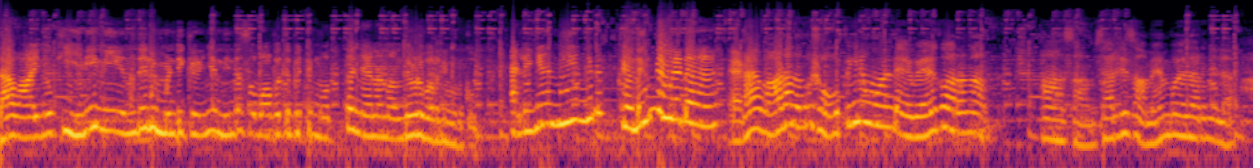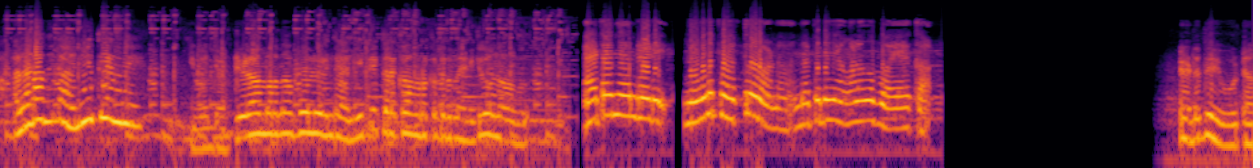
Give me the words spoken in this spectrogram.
ഡാ വായി നോക്കി ഇനി നീ എന്തേലും മിണ്ടി കഴിഞ്ഞാൽ നിന്റെ സ്വഭാവത്തെ പറ്റി മൊത്തം ഞാൻ ആ നന്ദിയോട് പറഞ്ഞു കൊടുക്കും. അല്ലെങ്കിൽ നീ എങ്ങനെ തെളിഞ്ഞല്ലടാ എടാ വാടാ നമുക്ക് ഷോപ്പിങ്ങിന് പോകണ്ടേ വേഗം ഇറങ്ങാം. ആ സംസാരിച്ച് സമയം പോയതറിഞ്ഞില്ല അല്ലടാ നിന്റെ അനിയത്തി എന്തേ? ഇവൻ ചട്ടിയിടാൻ പറഞ്ഞാൽ പോലും എന്റെ അനിയത്തി തിരക്കാൻ മറക്കത്തിരുന്ന എനിക്ക് തോന്നുന്നത്. ഏട്ടാ ഞാൻ റെഡി. നിങ്ങൾ പുറത്തു പോകണോ എന്നാ പിന്നെ പോയേക്കാം. എടാ ദേവൂട്ടാ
